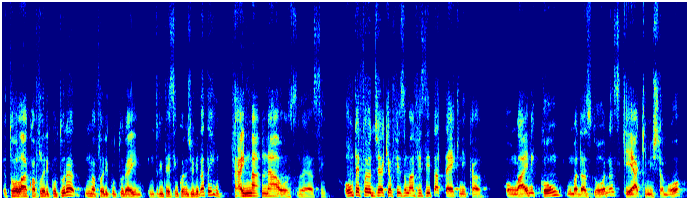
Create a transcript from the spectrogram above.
Eu estou lá com a floricultura, uma floricultura aí com 35 anos de vida, tem tá em Manaus, né? Assim. Ontem foi o dia que eu fiz uma visita técnica online com uma das donas, que é a que me chamou,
